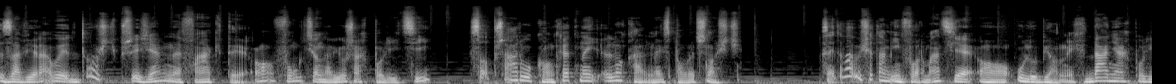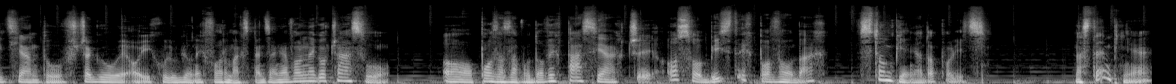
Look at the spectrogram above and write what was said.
zawierały dość przyziemne fakty o funkcjonariuszach policji z obszaru konkretnej lokalnej społeczności. Znajdowały się tam informacje o ulubionych daniach policjantów, szczegóły o ich ulubionych formach spędzania wolnego czasu, o pozazawodowych pasjach czy osobistych powodach wstąpienia do policji. Następnie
